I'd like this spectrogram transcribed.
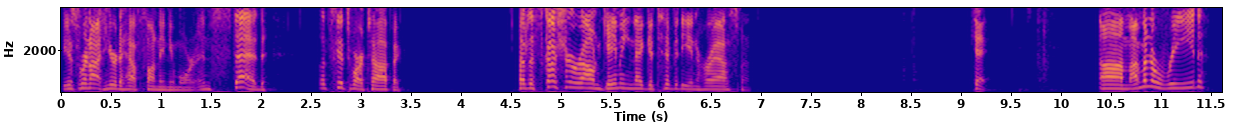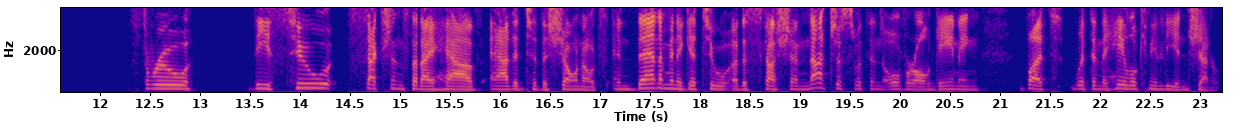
Because we're not here to have fun anymore. Instead, let's get to our topic. A discussion around gaming negativity and harassment. Um, I'm going to read through these two sections that I have added to the show notes, and then I'm going to get to a discussion, not just within overall gaming, but within the Halo community in general.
